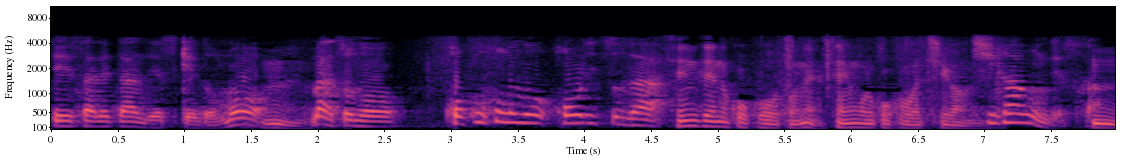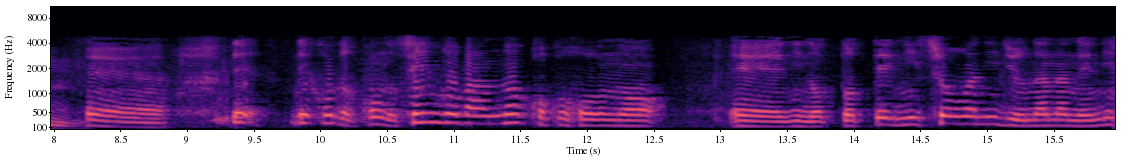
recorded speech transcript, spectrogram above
指定されたんですけども、うん。まあ、その、国宝の法律が戦前の国宝とね戦後の国宝は違うんです。違うんですか、うん。えーで、で、今度、今度、戦後版の国宝の、えーにのっとって、に昭和27年に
